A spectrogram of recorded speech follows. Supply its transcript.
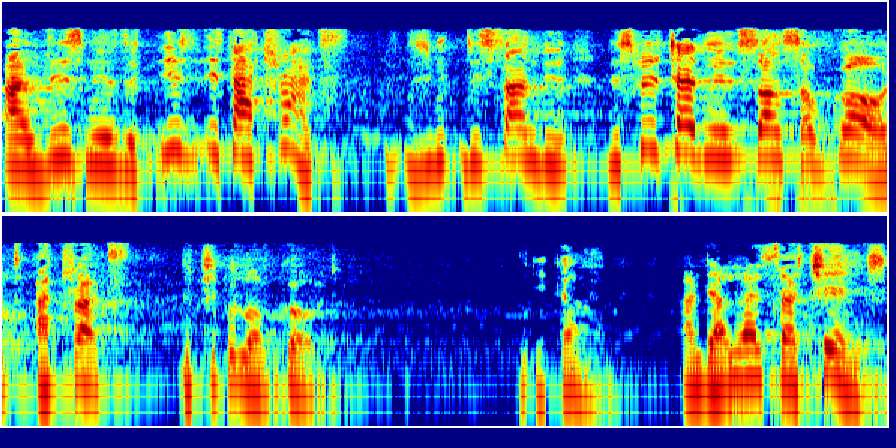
and this music, it, it attracts. The, the, sound, the, the spiritual songs of God attracts the people of God. They come. And their lives are changed.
